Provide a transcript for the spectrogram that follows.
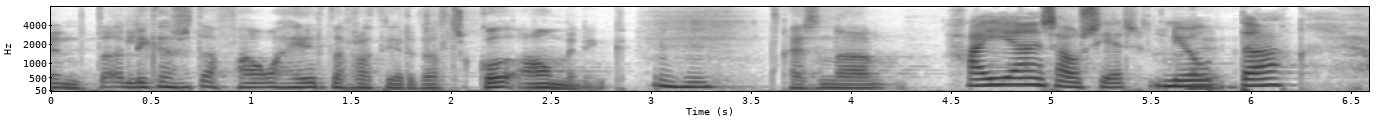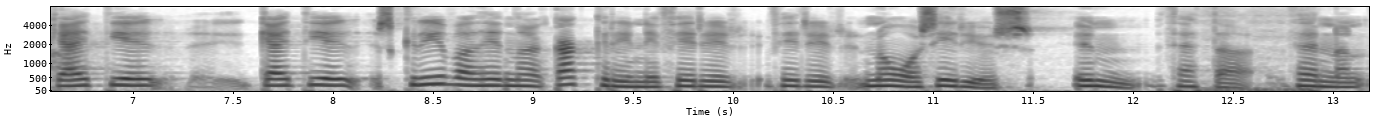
en það- líka þess að fá að heyra þetta frá þér, þetta er allt svo góð áminning. Mm það er svona, hæja eins á sér, njóta. Gæti ég, gæti ég skrifað hérna gaggrinni fyrir, fyrir Nóa Sirius um þetta þennan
